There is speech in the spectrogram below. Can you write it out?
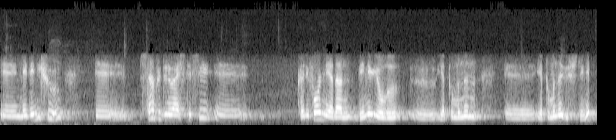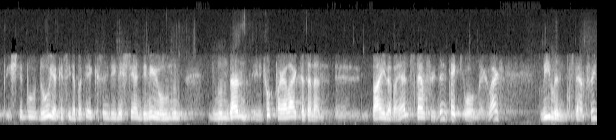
e, nedeni şu, e, Stanford Üniversitesi e, Kaliforniya'dan demir yolu e, yapımının e, yapımını üstlenip işte bu doğu yakasıyla batı yakasını birleştiren demir yolunun yılından e, çok paralar kazanan e, bay ve bayan Stanford'ın tek oğulları var. Leland Stanford.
